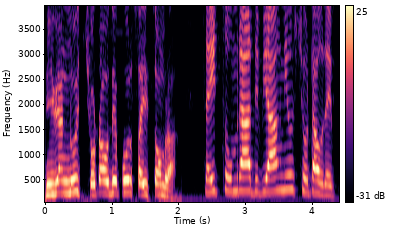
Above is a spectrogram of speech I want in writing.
દિવ્યાંગ ન્યૂઝ, છોટાઉદેપુર, સહિત સોમરા. સહિત સોમરા, દિવ્યાંગ ન્યૂઝ, છોટાઉદેપુર.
